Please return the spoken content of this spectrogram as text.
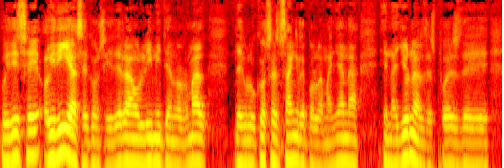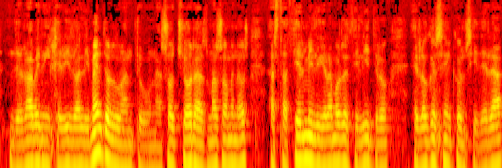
Hoy, dice, hoy día se considera un límite normal de glucosa en sangre por la mañana en ayunas después de, no haber ingerido alimentos durante unas ocho horas más o menos, hasta 100 miligramos de cilitro es lo que se considera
